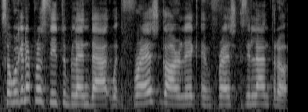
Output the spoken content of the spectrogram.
So we're going to proceed to blend that with fresh garlic and fresh cilantro.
